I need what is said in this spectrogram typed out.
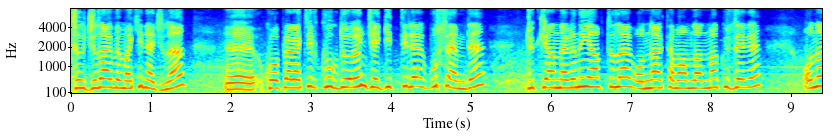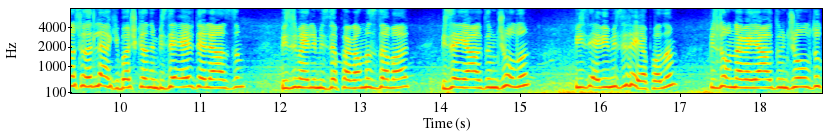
tırcılar ve makinacılar e, kooperatif kurdu. Önce gittiler bu semde dükkanlarını yaptılar. Onlar tamamlanmak üzere. Ondan sonra dediler ki başkanım bize ev de lazım. Bizim elimizde paramız da var. Bize yardımcı olun. Biz evimizi de yapalım. Biz onlara yardımcı olduk.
